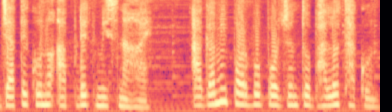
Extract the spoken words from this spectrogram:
যাতে কোনো আপডেট মিস না হয়। আগামী পর্ব পর্যন্ত ভালো থাকুন।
